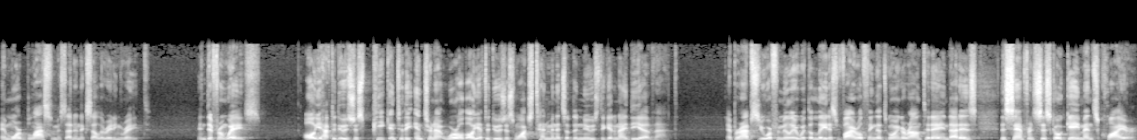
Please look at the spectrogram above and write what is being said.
and more blasphemous at an accelerating rate in different ways. All you have to do is just peek into the internet world. All you have to do is just watch 10 minutes of the news to get an idea of that. And perhaps you are familiar with the latest viral thing that's going around today, and that is the San Francisco Gay Men's Choir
